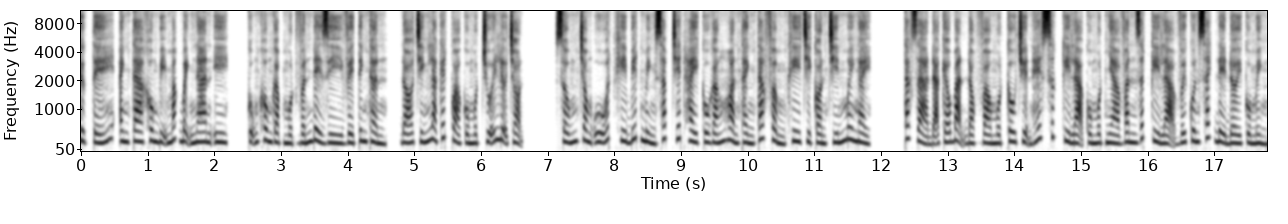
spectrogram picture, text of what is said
Thực tế, anh ta không bị mắc bệnh nan y, cũng không gặp một vấn đề gì về tinh thần, đó chính là kết quả của một chuỗi lựa chọn. Sống trong u uất khi biết mình sắp chết hay cố gắng hoàn thành tác phẩm khi chỉ còn 90 ngày, tác giả đã kéo bạn đọc vào một câu chuyện hết sức kỳ lạ của một nhà văn rất kỳ lạ với cuốn sách để đời của mình.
